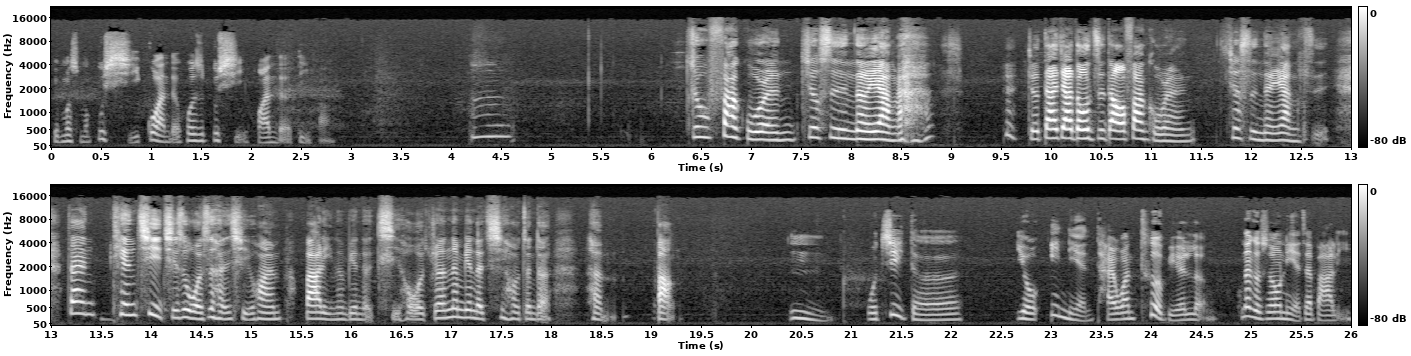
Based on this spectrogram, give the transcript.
有没有什么不习惯的，或是不喜欢的地方？嗯，就法国人就是那样啊，就大家都知道法国人就是那样子。但天气其实我是很喜欢巴黎那边的气候，我觉得那边的气候真的很棒。嗯，我记得。有一年台湾特别冷，那个时候你也在巴黎，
